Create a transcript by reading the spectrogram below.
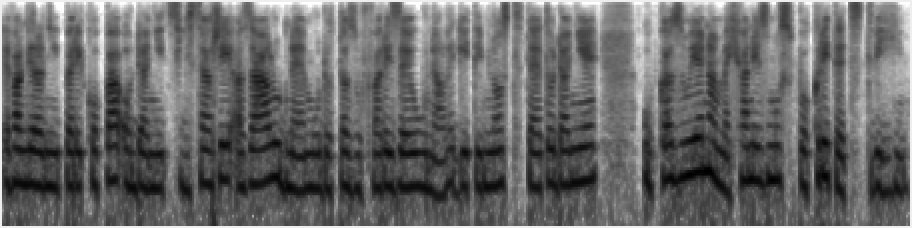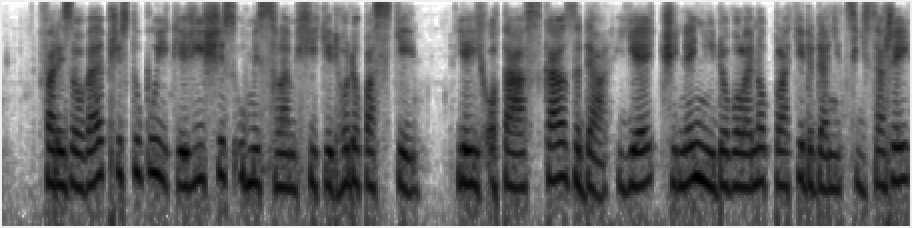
Evangelní perikopa o dani císaři a záludnému dotazu farizeů na legitimnost této daně ukazuje na mechanismus pokrytectví. Farizové přistupují k Ježíši s úmyslem chytit ho do pasti. Jejich otázka, zda je či není dovoleno platit daň císaři,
